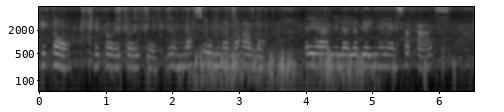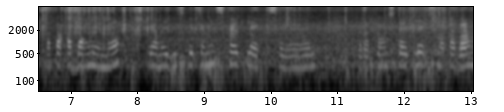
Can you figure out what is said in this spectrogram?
ito, ito, ito, ito. Yung mushroom na mahaba. Kaya nilalagay niya yan sa taas. Napakabango, no? Kaya may biscuit kami Skyflex. Ayan. Sarap tong Skyflex. Matabang.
